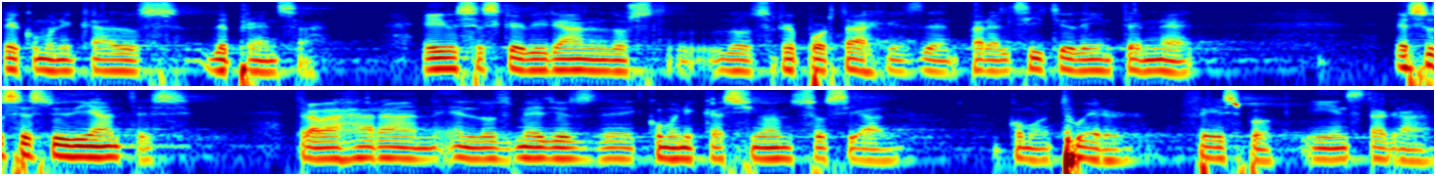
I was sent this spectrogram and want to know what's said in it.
de comunicados de prensa. Ellos escribirán los reportajes para el sitio de Internet. Esos estudiantes trabajarán en los medios de comunicación social como Twitter, Facebook y Instagram.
